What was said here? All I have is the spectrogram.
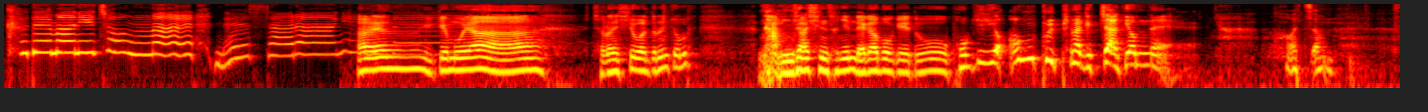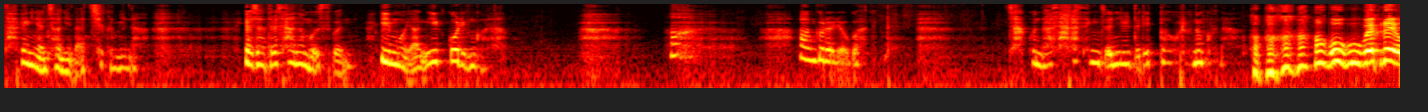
그대만이 정말 내 사랑이 아유 이게 뭐야? 저런 10월들은 좀 남자 신선인 내가 보기에도 보기 영 불편하게 짝이 없네. 어쩜 400년 전이나 지금이나 여자들 사는 모습은 이 모양 이 꼴인 거야. 아, 안 그러려고 하는데 자꾸 나 살아생전 일들이 떠오르는구나. 아, 왜 그래요?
